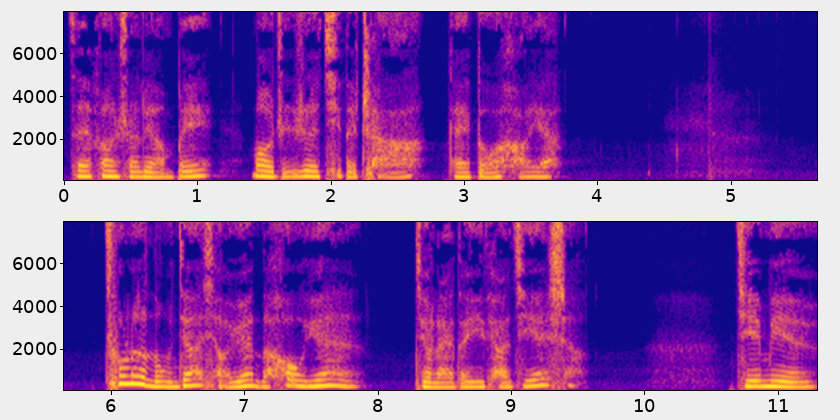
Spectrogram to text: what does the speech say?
再放上两杯冒着热气的茶，该多好呀！出了农家小院的后院，就来到一条街上，街面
